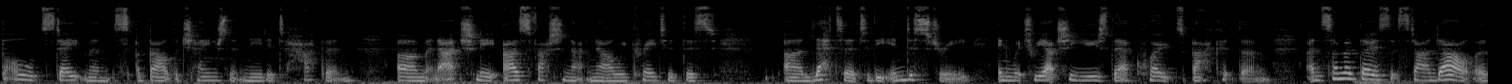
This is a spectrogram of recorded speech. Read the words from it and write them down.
bold statements about the change that needed to happen um, and actually, as Fashion Act Now, we created this uh, letter to the industry in which we actually used their quotes back at them. And some of those that stand out, uh,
